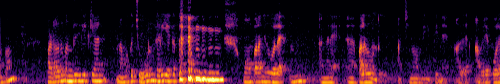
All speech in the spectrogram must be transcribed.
അപ്പം പടർന്ന് മന്തിരിക്കാൻ നമുക്ക് ചോറും കറിയൊക്കെ മോൻ പറഞ്ഞതുപോലെ അങ്ങനെ പലതും പലതുമുണ്ട്. അച്ഛനും അമ്മയും പിന്നെ അത് അവരെ പോലെ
